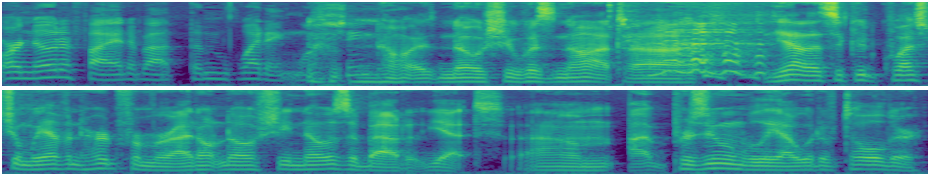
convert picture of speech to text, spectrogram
or notified about the wedding, was she? No, no, she was not. Uh, yeah, that's a good question. We haven't heard from her. I don't know if she knows about it yet. Um, I, presumably, I would have told her.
